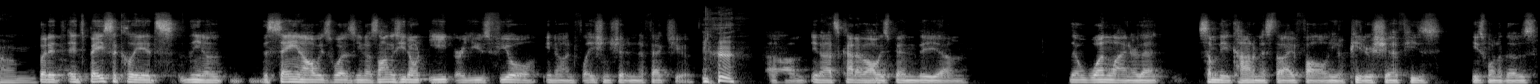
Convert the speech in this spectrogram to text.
um, but it, it's basically it's you know the saying always was you know as long as you don't eat or use fuel, you know inflation shouldn't affect you. um, you know that's kind of always been the um, the one liner that some of the economists that I follow, you know Peter Schiff, he's he's one of those.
